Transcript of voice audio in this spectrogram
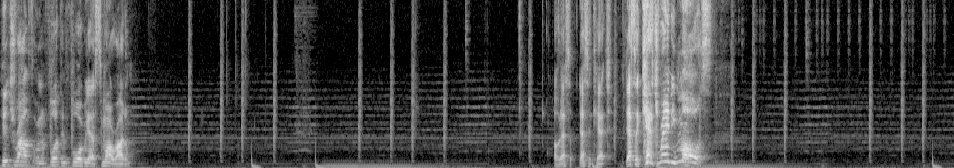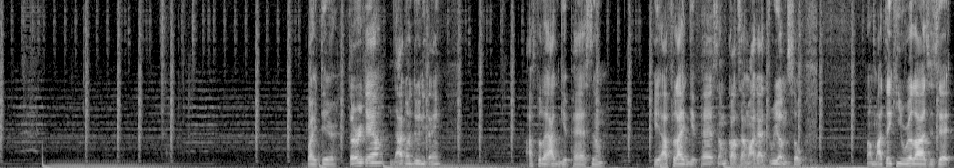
Hitch routes on the fourth and four. We got to smart route. Oh, that's a, that's a catch. That's a catch, Randy Moss. Right there. Third down. Not going to do anything. I feel like I can get past them. Yeah, I feel like I can get past. I'm to time I got three of them, so um, I think he realizes that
